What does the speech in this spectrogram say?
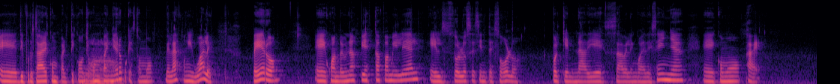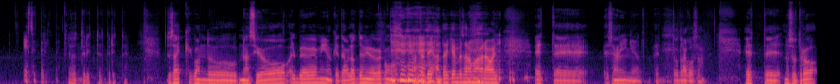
eh, disfrutar, compartir con otro Wow. compañero porque somos, ¿verdad? Son iguales. Pero eh, cuando hay una fiesta familiar, él solo se siente solo porque nadie sabe lenguaje de señas, eh, como, ¿sabes? Eso es triste. Eso es triste, es triste. Tú sabes que cuando nació el bebé mío, que te hablas de mi bebé como antes de, antes de que empezáramos a grabar, este, ese niño, es otra cosa. Este, nosotros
